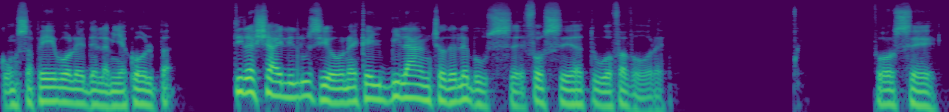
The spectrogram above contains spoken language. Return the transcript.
consapevole della mia colpa, ti lasciai l'illusione che il bilancio delle busse fosse a tuo favore. Forse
